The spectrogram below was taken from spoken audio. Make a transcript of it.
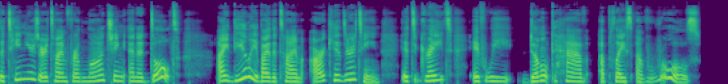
The teen years are a time for launching an adult. Ideally, by the time our kids are a teen, it's great if we don't have a place of rules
